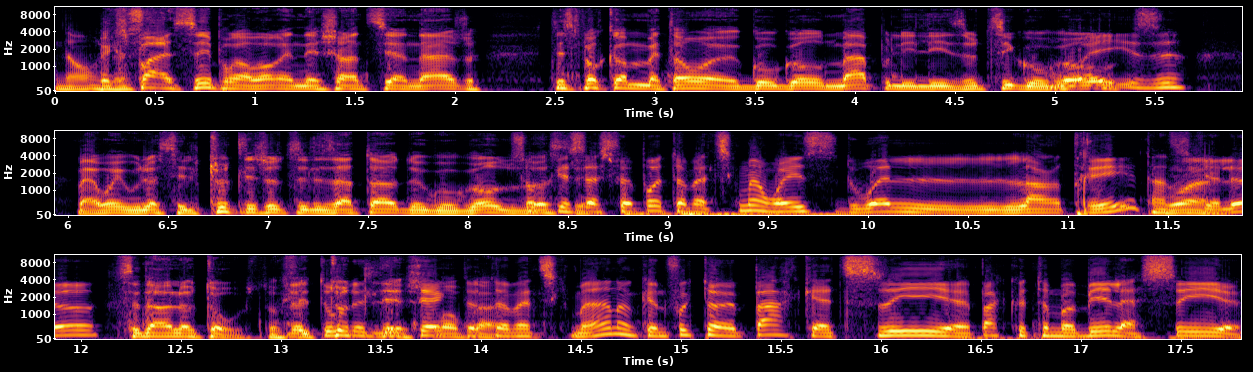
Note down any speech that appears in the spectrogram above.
Non. C'est pas assez pour avoir un échantillonnage. C'est pas comme, mettons, euh, Google Maps ou les, outils Google. Waze. Ben oui, ou là, c'est tous les utilisateurs de Google. Sauf que ça se fait pas automatiquement. Waze, tu dois l'entrer, tandis que là... C'est dans l'auto. Donc, l'auto le détecte automatiquement. Donc, une fois que tu as un parc assez, un parc automobile assez... Euh,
